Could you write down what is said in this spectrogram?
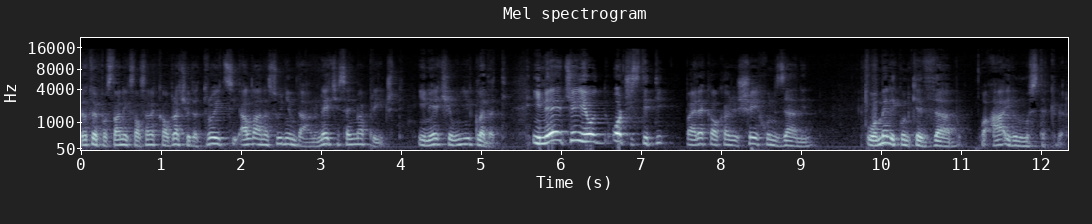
Zato je poslanik sa sam rekao, braćo, da trojici Allah na sudnjem danu neće sa njima pričati i neće u njih gledati i neće ih očistiti. Pa je rekao, kaže, šejhun zanin, u amelikun kezab, u ailun mustakver.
